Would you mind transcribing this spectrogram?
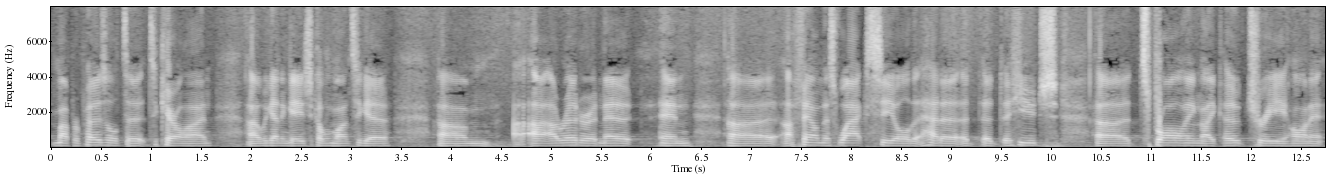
my proposal to, to Caroline, uh, we got engaged a couple months ago. Um, I, I, wrote her a note, and uh, I found this wax seal that had a, a, a huge, sprawling like oak tree on it,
